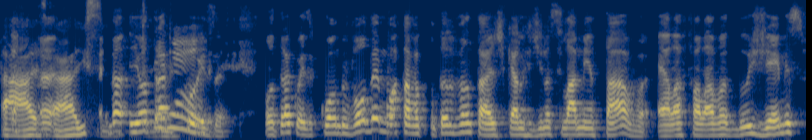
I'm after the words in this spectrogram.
Ah, ah, isso. Não, e outra coisa, outra coisa, quando o Voldemort tava contando vantagem, que a Regina se lamentava, ela falava dos gêmeos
